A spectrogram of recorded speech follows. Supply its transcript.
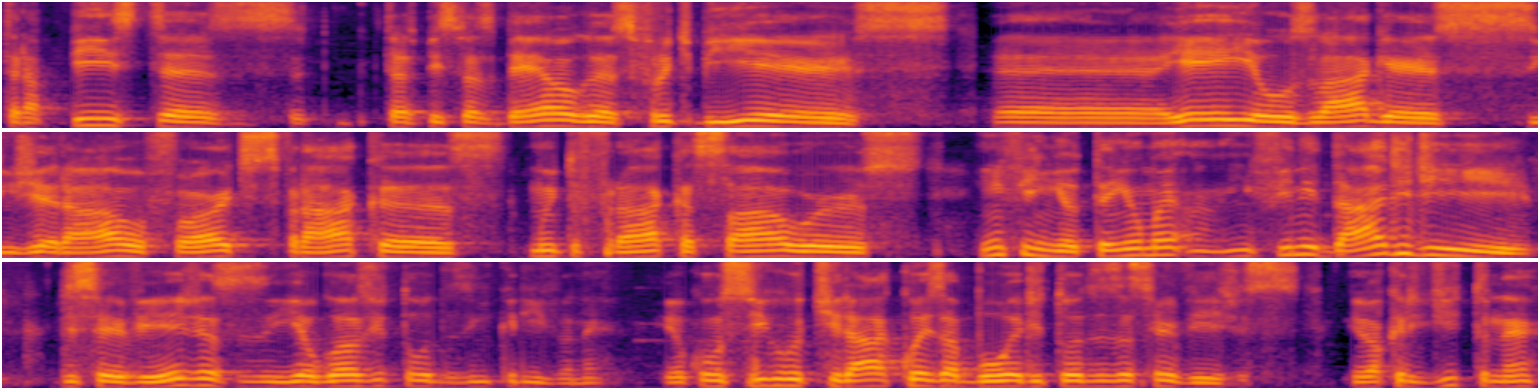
trapistas, trapistas belgas, fruit beers, é, ales, lagers em geral, fortes, fracas, muito fracas, sours. Enfim, eu tenho uma infinidade de, de cervejas e eu gosto de todas, incrível, né? Eu consigo tirar coisa boa de todas as cervejas. Eu acredito, né?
